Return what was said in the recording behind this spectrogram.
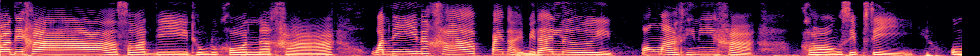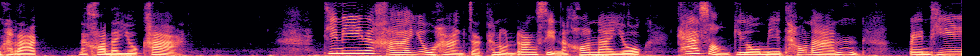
สวัสดีค่ะ สวัสดีทุกทุกคนนะคะ วันนี้นะคะไปไหนไม่ได้เลย ต้องมาที่นี่ค่ะ คลอง 14 องครักษ์นครนายกค่ะ ที่นี่นะคะอยู่ห่างจากถนนรังสิตนครนายก แค่ 2 กิโลเมตรเท่านั้น เป็นที่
